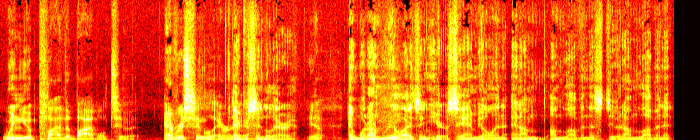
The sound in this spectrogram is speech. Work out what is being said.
when you apply the Bible to it. Every single area. Every single area. Yep. And what I'm realizing here, Samuel, and, and I'm I'm loving this, dude. I'm loving it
